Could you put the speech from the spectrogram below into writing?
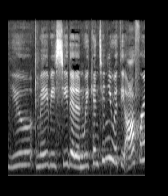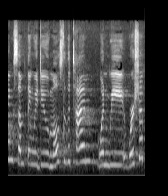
You may be seated, and we continue with the offering, something we do most of the time when we worship.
